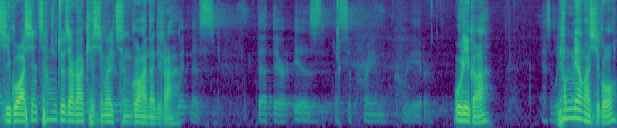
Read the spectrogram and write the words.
지구하신 창조자가 계심을 증거하느니라. 우리가 현명하시고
